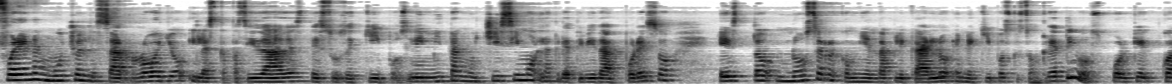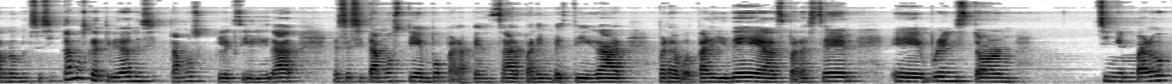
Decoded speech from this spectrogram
frenan mucho el desarrollo y las capacidades de sus equipos, limitan muchísimo la creatividad. Por eso esto no se recomienda aplicarlo en equipos que son creativos, porque cuando necesitamos creatividad necesitamos flexibilidad, necesitamos tiempo para pensar, para investigar, para votar ideas, para hacer eh, brainstorm. Sin embargo,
